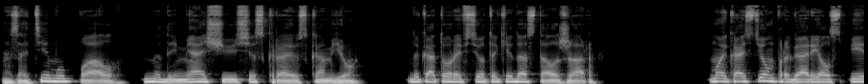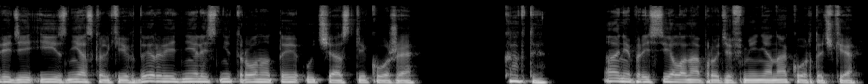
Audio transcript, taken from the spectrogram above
А затем упал на дымящуюся с краю скамью, до которой все-таки достал жар. Мой костюм прогорел спереди, и из нескольких дыр виднелись нетронутые участки кожи. «Как ты?» Аня присела напротив меня на корточке.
